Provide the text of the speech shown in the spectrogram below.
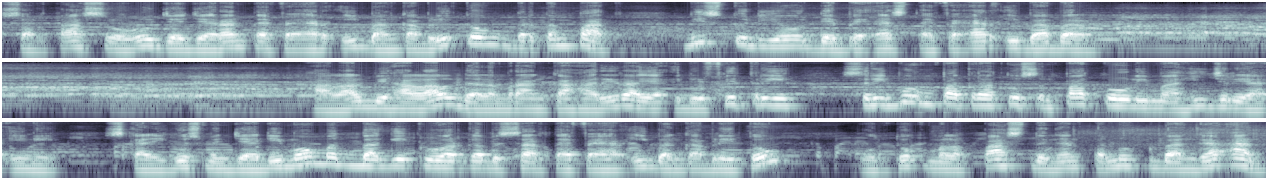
serta seluruh jajaran TVRI Bangka Belitung bertempat di studio DBS TVRI Babel. Halal bihalal dalam rangka Hari Raya Idul Fitri 1445 Hijriah ini sekaligus menjadi momen bagi keluarga besar TVRI Bangka Belitung untuk melepas dengan penuh kebanggaan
